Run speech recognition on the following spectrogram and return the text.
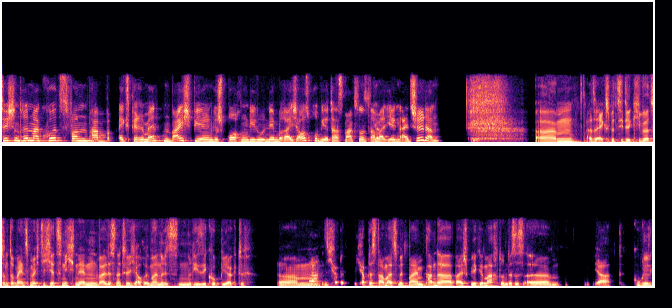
zwischendrin mal kurz von ein paar Experimenten, Beispielen gesprochen, die du in dem Bereich ausprobiert hast. Magst du uns da ja. mal irgendeins schildern? Ähm, also explizite Keywords und Domains möchte ich jetzt nicht nennen, weil das natürlich auch immer ein Risiko birgt. Ähm, ja. Ich habe hab das damals mit meinem Panda-Beispiel gemacht und das ist, ähm, ja, Google,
